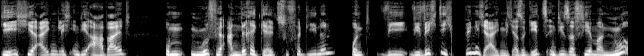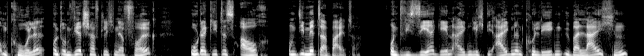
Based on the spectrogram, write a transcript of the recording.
gehe ich hier eigentlich in die Arbeit, um nur für andere Geld zu verdienen? Und wie, wie wichtig bin ich eigentlich? Also geht es in dieser Firma nur um Kohle und um wirtschaftlichen Erfolg oder geht es auch um die Mitarbeiter? Und wie sehr gehen eigentlich die eigenen Kollegen über Leichen,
